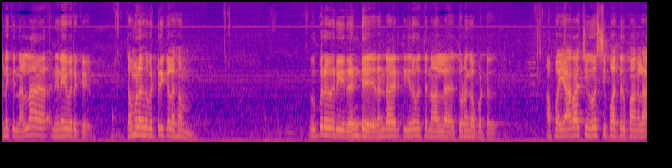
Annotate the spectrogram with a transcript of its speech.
எனக்கு நல்லா நினைவு இருக்குது தமிழக வெற்றி கழகம் பிப்ரவரி ரெண்டு ரெண்டாயிரத்தி இருபத்தி நாலில் தொடங்கப்பட்டது. அப்போ யாராச்சும் யோசித்து பார்த்துருப்பாங்களா?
